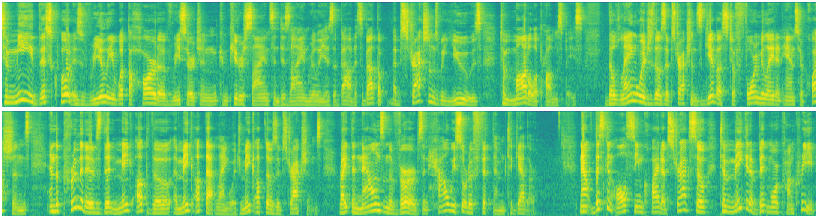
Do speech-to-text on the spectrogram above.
To me, this quote is really what the heart of research in computer science and design really is about. It's about the abstractions we use to model a problem space the language those abstractions give us to formulate and answer questions, and the primitives that make up the uh, make up that language, make up those abstractions, right? The nouns and the verbs and how we sort of fit them together. Now, this can all seem quite abstract, so to make it a bit more concrete,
